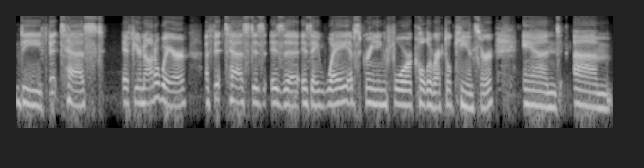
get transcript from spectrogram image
the FIT test if you're not aware, a FIT test is is a is a way of screening for colorectal cancer, and um,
